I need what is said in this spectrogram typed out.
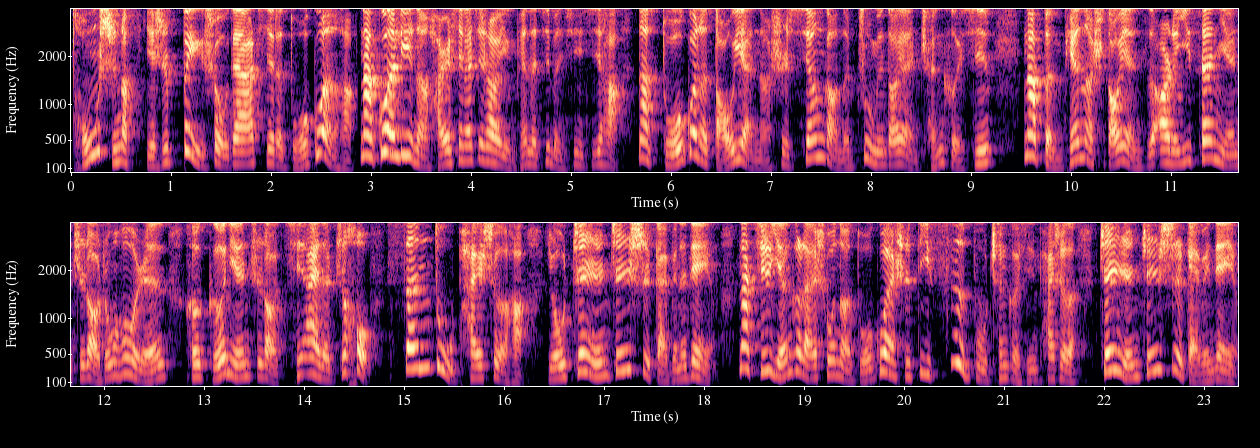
同时呢也是备受大家期待的夺冠哈。那惯例呢还是先来介绍影片的基本信息哈。那夺冠的导演呢是香港的著名导演陈可辛。那本片呢是导演自二零一三年执导《中国合伙人》和隔年执导《亲爱的》之后三度拍摄哈由真人真事改编的电影。那其实严格来说呢，夺冠是第四部陈可辛拍摄的真人真事改编电影，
